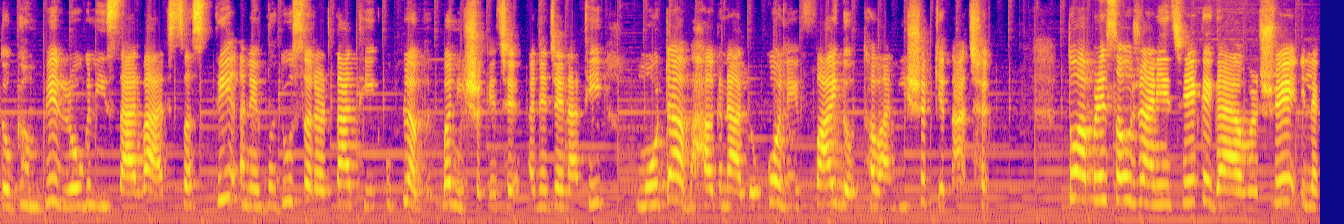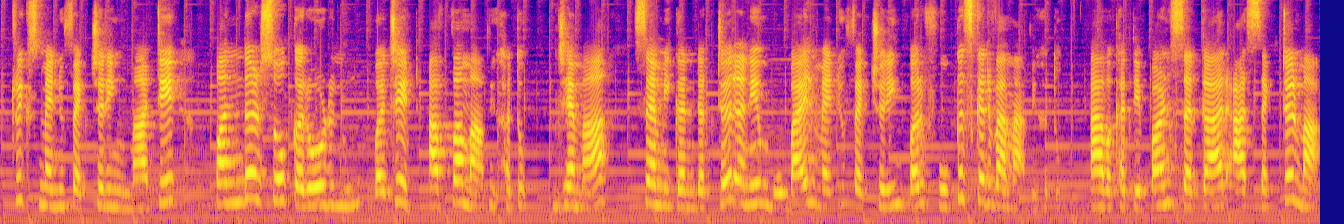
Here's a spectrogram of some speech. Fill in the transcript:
તો ગંભીર રોગની સારવાર સસ્તી અને વધુ સરળતાથી ઉપલબ્ધ બની શકે છે અને જેનાથી મોટા ભાગના લોકોને ફાયદો થવાની શક્યતા છે. તો આપણે સૌ જાણીએ છીએ કે ગયા વર્ષે ઇલેક્ટ્રિક્સ મેન્યુફેક્ચરિંગ માટે પંદરસો કરોડનું બજેટ આપવામાં આવ્યું હતું, જેમાં સેમિકન્ડક્ટર અને મોબાઈલ મેન્યુફેક્ચરિંગ પર ફોકસ કરવામાં આવ્યું હતું. આ વખતે પણ સરકાર આ સેક્ટરમાં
